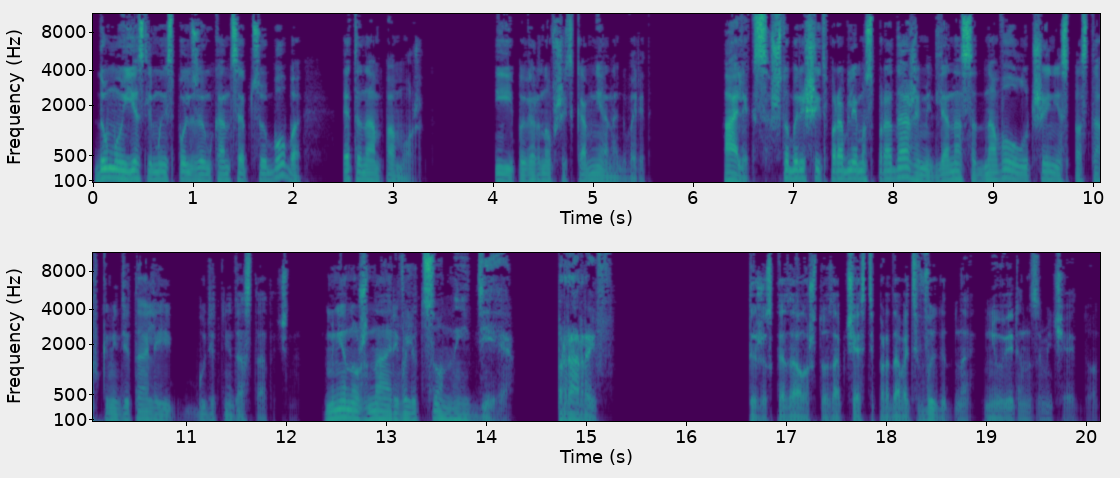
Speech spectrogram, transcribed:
Думаю, если мы используем концепцию Боба, это нам поможет. И, повернувшись ко мне, она говорит, «Алекс, чтобы решить проблему с продажами, для нас одного улучшения с поставками деталей будет недостаточно. Мне нужна революционная идея. Прорыв». «Ты же сказала, что запчасти продавать выгодно», — неуверенно замечает Дон.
